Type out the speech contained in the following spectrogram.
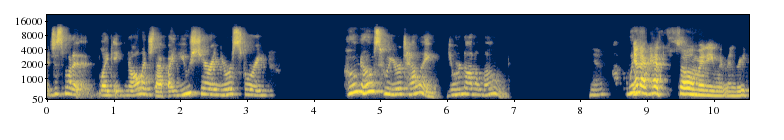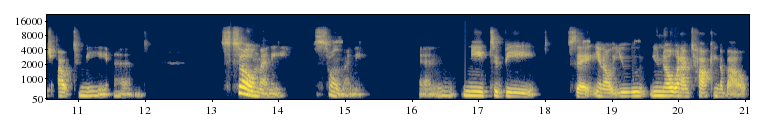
I just want to eh, like acknowledge that by you sharing your story, who knows who you're telling? You're not alone. Yeah. With- and I've had so many women reach out to me and so many, so many, and need to be say, you know, you you know what I'm talking about.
